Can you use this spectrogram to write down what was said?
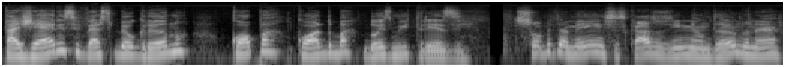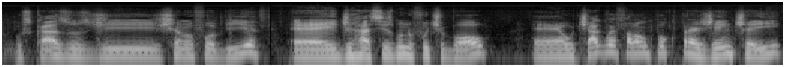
Tajeres versus Belgrano, Copa Córdoba 2013. sobre também esses casos, emendando, né, os casos de xenofobia é, e de racismo no futebol. É, o Thiago vai falar um pouco pra gente aí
